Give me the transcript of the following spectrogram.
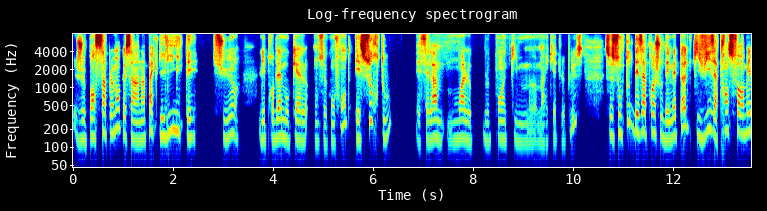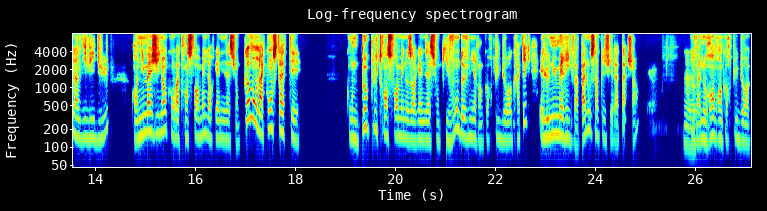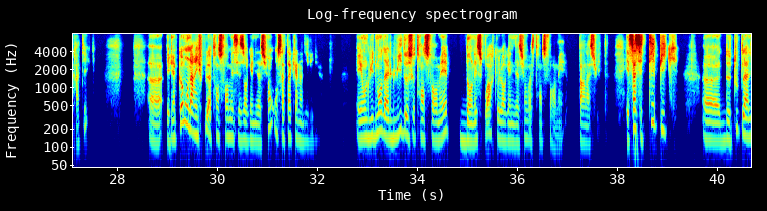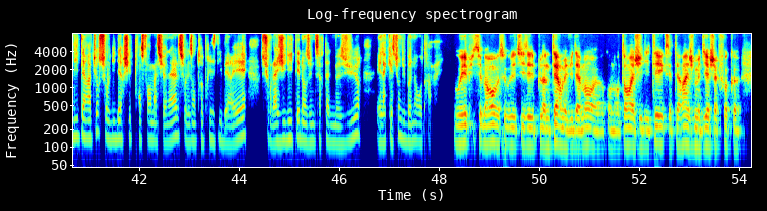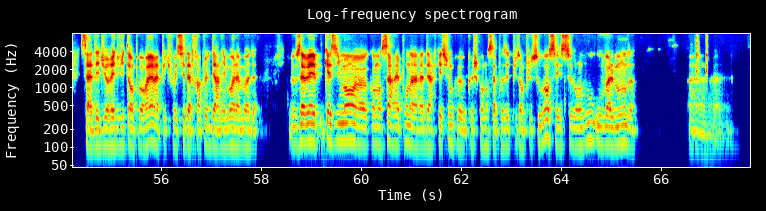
Je pense simplement que ça a un impact limité sur les problèmes auxquels on se confronte et surtout, et c'est là, moi, le, point qui m'inquiète le plus, ce sont toutes des approches ou des méthodes qui visent à transformer l'individu en imaginant qu'on va transformer l'organisation. Comme on a constaté qu'on ne peut plus transformer nos organisations qui vont devenir encore plus bureaucratiques. Et le numérique ne va pas nous simplifier la tâche. Hein. Il mmh. va nous rendre encore plus bureaucratiques. eh bien, comme on n'arrive plus à transformer ces organisations, on s'attaque à l'individu. Et on lui demande à lui de se transformer dans l'espoir que l'organisation va se transformer par la suite. Et ça, c'est typique de toute la littérature sur le leadership transformationnel, sur les entreprises libérées, sur l'agilité dans une certaine mesure et la question du bonheur au travail. Oui, et puis c'est marrant parce que vous utilisez plein de termes, évidemment, euh, qu'on entend, agilité, etc. Et je me dis à chaque fois que ça a des durées de vie temporaires et puis qu'il faut essayer d'attraper le dernier mot à la mode. Vous avez quasiment euh, commencé à répondre à la dernière question que, que, je commence à poser de plus en plus souvent. C'est selon vous, où va le monde euh,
